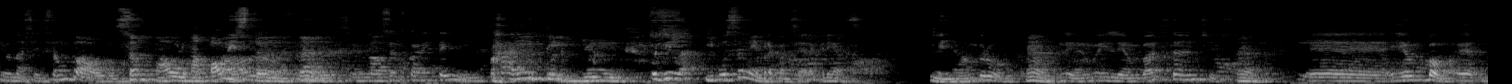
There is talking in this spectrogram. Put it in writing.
Eu nasci em São Paulo. São Paulo, uma paulistana. Paulo, em 1941. 41. Odila, e você lembra quando você era criança? Lembro, hum. lembro e lembro bastante. Hum. É, eu, bom, é,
